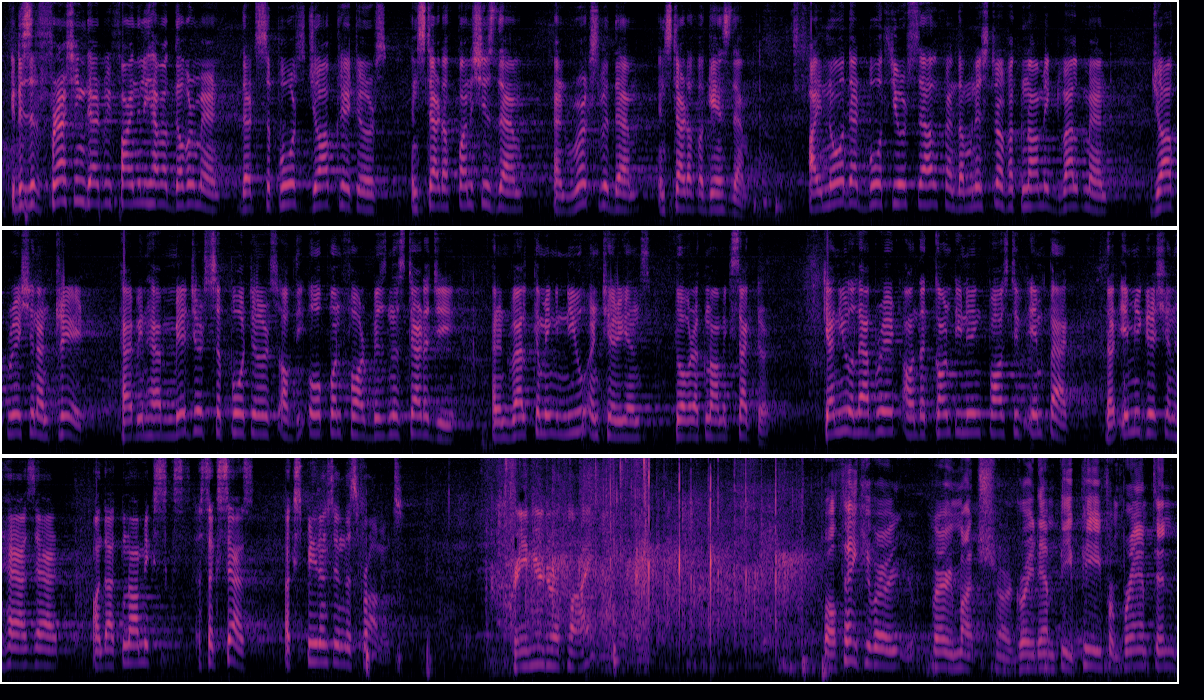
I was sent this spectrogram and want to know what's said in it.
It is refreshing that we finally have a government that supports job creators instead of punishes them and works with them instead of against them. I know that both yourself and the Minister of Economic Development, Job Creation and Trade have been have major supporters of the Open for Business strategy and in welcoming new Ontarians to our economic sector. Can you elaborate on the continuing positive impact that immigration has had on the economic success experienced in this province? Premier to reply. Well, thank you very, very much, our great MPP from Brampton.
